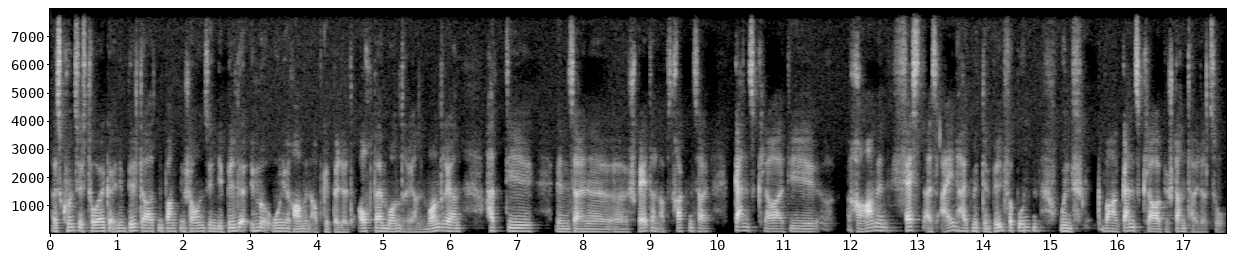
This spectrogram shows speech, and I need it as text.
als Kunsthistoriker in den Bilddatenbanken schauen, sind die Bilder immer ohne Rahmen abgebildet, auch bei Mondrian. Mondrian hat die in seiner äh, späteren abstrakten Zeit ganz klar die Rahmen fest als Einheit mit dem Bild verbunden und war ganz klar Bestandteil dazu.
